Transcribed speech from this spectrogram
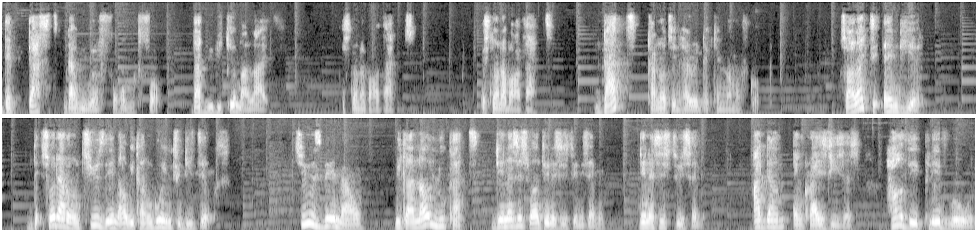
The dust that we were formed from, that we became alive. It's not about that. It's not about that. That cannot inherit the kingdom of God. So I like to end here so that on Tuesday now we can go into details. Tuesday now, we can now look at Genesis 1 26 27, Genesis 2 7, Adam and Christ Jesus, how they played role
